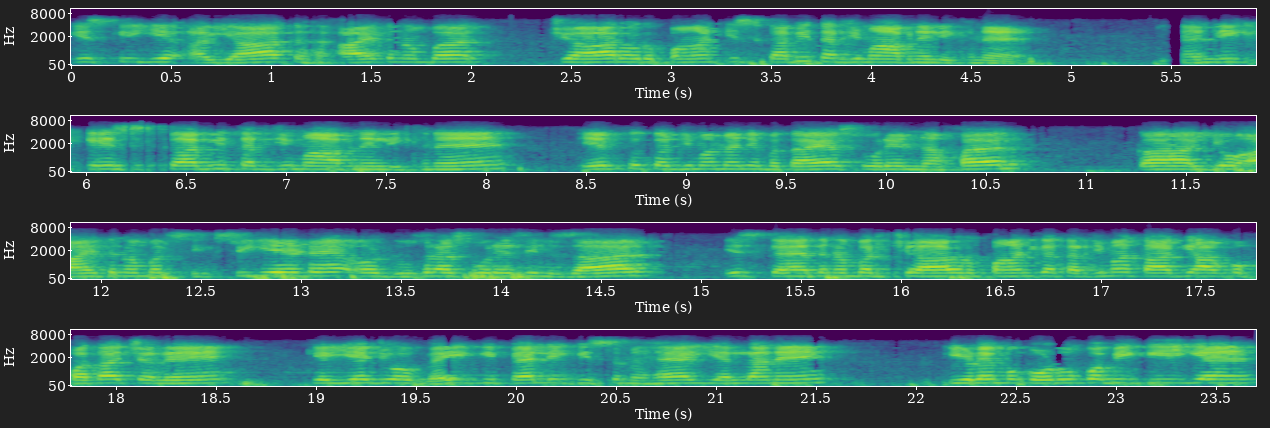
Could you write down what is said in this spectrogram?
इसकी ये आयात, आयत नंबर चार और पाँच, इसका भी तर्जमा आपने लिखना है। यानी कि इसका भी तर्जमा आपने लिखना है। एक तो तर्जमा मैंने बताया सूर्य नखल का जो आयत नंबर 68 है और दूसरा सूर्य जिलजाल, इसका आयत नंबर चार और पाँच का तर्जमा, ताकि आपको पता चले कि ये जो वही की पहली किस्म है, ये अल्लाह ने कीड़े मकोड़ों को भी की गए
